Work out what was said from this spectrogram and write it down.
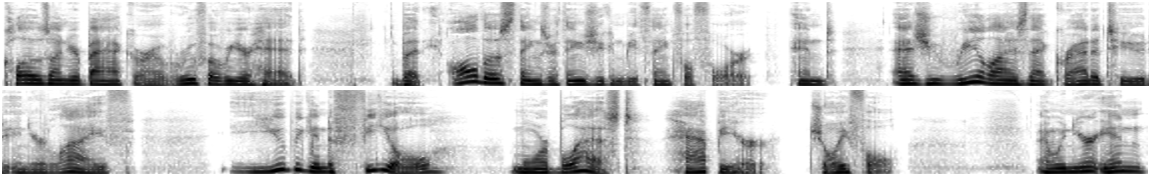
clothes on your back or a roof over your head. But all those things are things you can be thankful for. And as you realize that gratitude in your life, you begin to feel more blessed, happier, joyful. And when you're in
